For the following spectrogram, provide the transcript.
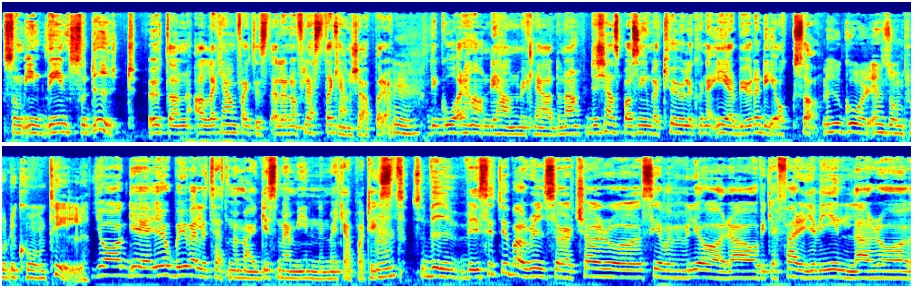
som in, det är inte så dyrt. Utan alla kan faktiskt, eller de flesta kan köpa det. Det går hand i hand med kläderna. Det känns bara så himla kul att kunna erbjuda det också. Men hur går en sån produktion till? Jag, eh, jag jobbar ju väldigt tätt med Maggie som är min makeupartist. Så vi, vi sitter ju bara och researchar och ser vad vi vill göra och vilka färger vi gillar och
